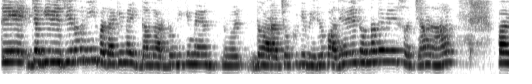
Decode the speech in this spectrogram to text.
ਤੇ ਜੱਗੀ ਵੀਰ ਜੀ ਨੂੰ ਵੀ ਨਹੀਂ ਪਤਾ ਕਿ ਮੈਂ ਇਦਾਂ ਕਰ ਦੂੰਗੀ ਕਿ ਮੈਂ ਦੁਬਾਰਾ ਚੁੱਕ ਕੇ ਵੀਡੀਓ ਪਾ ਦਿਆਂ। ਇਹ ਤਾਂ ਉਹਨਾਂ ਨੇ ਵੀ ਨਹੀਂ ਸੋਚਿਆ ਹੋਣਾ। ਪਰ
